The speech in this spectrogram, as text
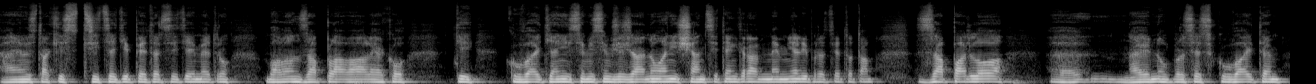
já nevím, taky z 35-30 metrů balon zaplaval, jako ti Kuvajťani si myslím, že žádnou ani šanci tenkrát neměli, prostě to tam zapadlo a e, najednou prostě s Kuwaitem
